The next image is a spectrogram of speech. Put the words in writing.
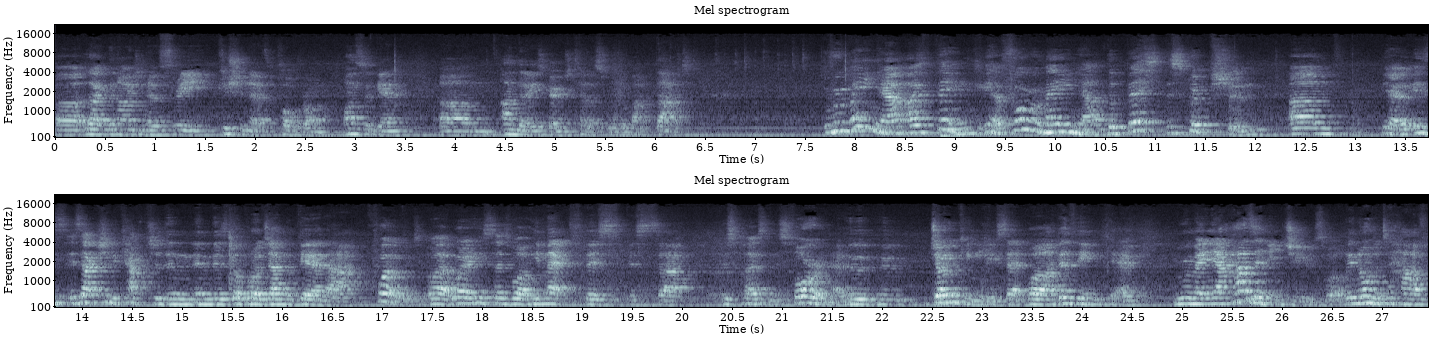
uh, like the 1903 Kishinev pogrom. Once again, um, Andrei is going to tell us all about that. Romania, I think, know, for Romania, the best description um, you know, is, is actually captured in, in this Dobrogeanu Gherea quote, where, where, he says, well, he met this, this, uh, this person, this foreigner, who, who jokingly said, well, I don't think you know, Romania has any Jews. Well, in order to have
